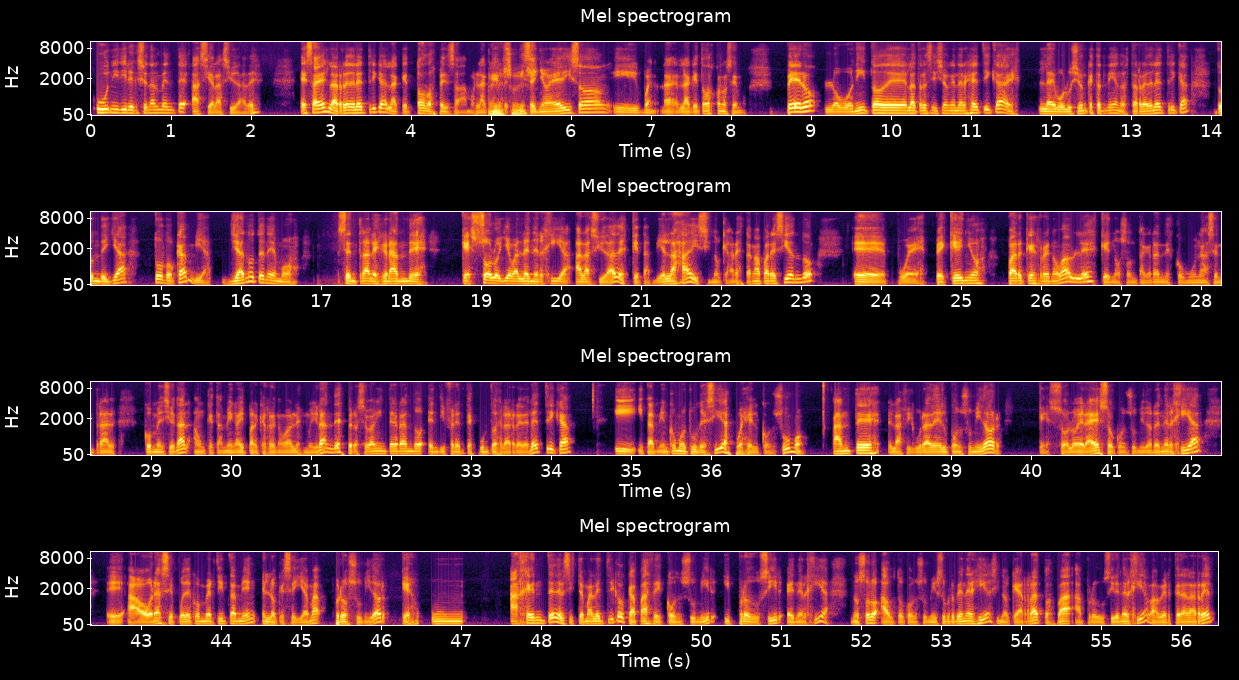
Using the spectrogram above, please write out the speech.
unidireccionalmente hacia las ciudades. Esa es la red eléctrica en la que todos pensábamos, la que Eso es. diseñó Edison y bueno, la, la que todos conocemos. Pero lo bonito de la transición energética es la evolución que está teniendo esta red eléctrica, donde ya todo cambia. Ya no tenemos centrales grandes que solo llevan la energía a las ciudades, que también las hay, sino que ahora están apareciendo eh, pues pequeños parques renovables que no son tan grandes como una central convencional, aunque también hay parques renovables muy grandes, pero se van integrando en diferentes puntos de la red eléctrica y, y también como tú decías, pues el consumo. Antes la figura del consumidor, que solo era eso, consumidor de energía, eh, ahora se puede convertir también en lo que se llama prosumidor, que es un agente del sistema eléctrico capaz de consumir y producir energía. No solo autoconsumir su propia energía, sino que a ratos va a producir energía, va a verter a la red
